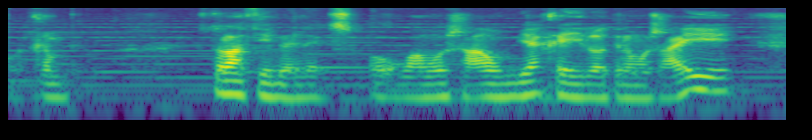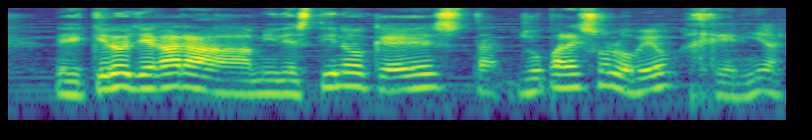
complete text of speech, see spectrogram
por ejemplo a Cibeles. O vamos a un viaje y lo tenemos ahí. Eh, quiero llegar a mi destino que es... Yo para eso lo veo genial.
